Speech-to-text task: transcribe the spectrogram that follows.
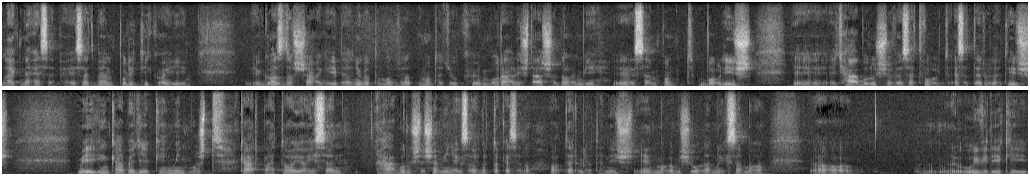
legnehezebb helyzetben, politikai, gazdasági, de nyugodtan mondhatjuk morális, társadalmi szempontból is. Egy háborús övezet volt ez a terület is. Még inkább egyébként, mint most Kárpátalja, hiszen háborús események zajlottak ezen a, a területen is. Én magam is jól emlékszem a, a újvidéki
